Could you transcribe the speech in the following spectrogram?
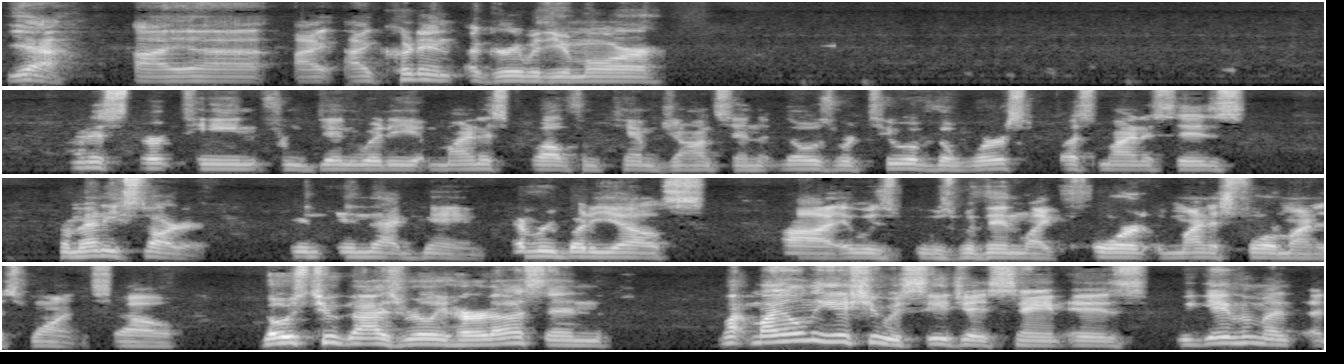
Yeah, I uh, I I couldn't agree with you more. Minus 13 from Dinwiddie, minus 12 from Cam Johnson. Those were two of the worst plus minuses from any starter in, in that game. Everybody else, uh, it was it was within like four minus four, minus one. So those two guys really hurt us. And my, my only issue with CJ Saint is we gave him a, a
